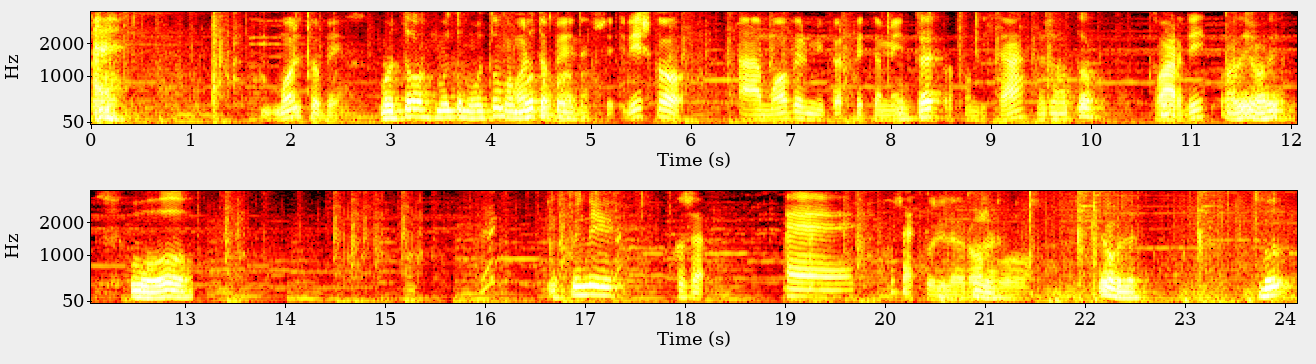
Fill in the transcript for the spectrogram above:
trova, molto bene, Molto, molto, molto, molto, molto, bene. sì. Riesco a muovermi perfettamente in profondità. Esatto. Guardi, Guardi, guardi. Wow. E quindi, cosa eh, cos'è quel robo? a vedere. Boh.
